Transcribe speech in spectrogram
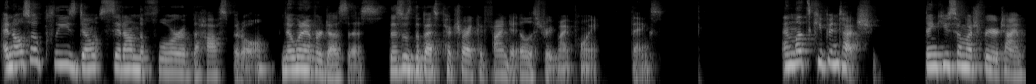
And also, please don't sit on the floor of the hospital. No one ever does this. This was the best picture I could find to illustrate my point. Thanks. And let's keep in touch. Thank you so much for your time.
